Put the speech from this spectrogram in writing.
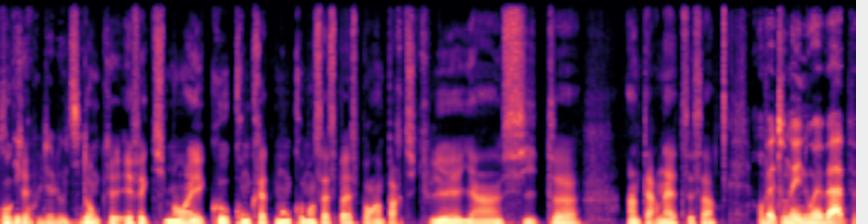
qui découlent de l'outil. Donc effectivement, et concrètement, comment ça se passe pour un particulier? Il y a un site internet, c'est ça? En fait, on a une web app.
